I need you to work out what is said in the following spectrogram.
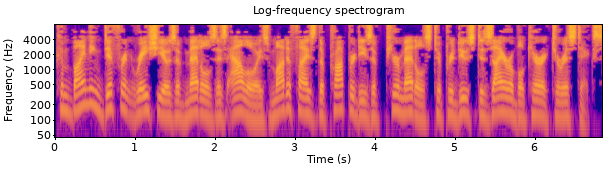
Combining different ratios of metals as alloys modifies the properties of pure metals to produce desirable characteristics.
